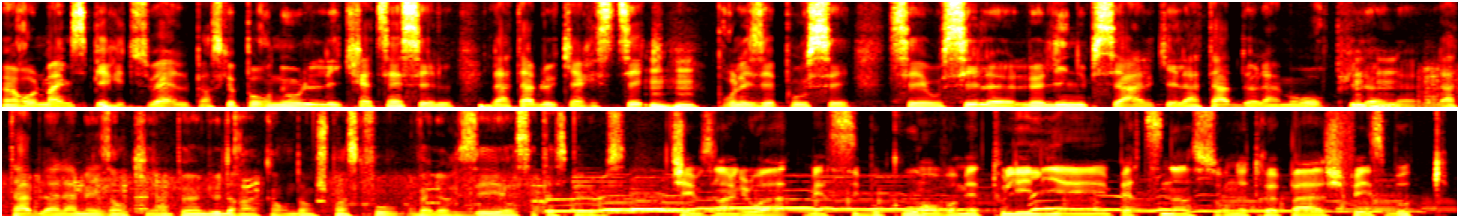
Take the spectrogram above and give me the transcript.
un rôle même spirituel, parce que pour nous, les chrétiens, c'est la table eucharistique. Mhm. Pour les époux, c'est c'est aussi le, le lit nuptial, qui est la table de l'amour, puis Mhm. le- la table à la maison, qui est un peu un lieu de rencontre. Donc, je pense qu'il faut valoriser euh, cet aspect-là aussi. James Langlois, merci beaucoup. On va mettre tous les liens pertinents sur notre page Facebook.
